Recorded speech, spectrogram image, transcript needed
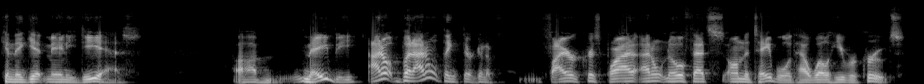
can they get Manny Diaz? Uh, maybe I don't, but I don't think they're going to fire Chris Paul. I, I don't know if that's on the table with how well he recruits.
